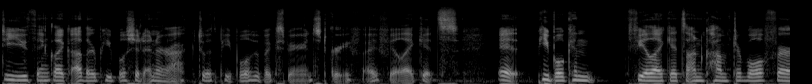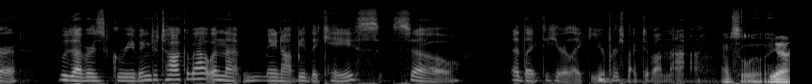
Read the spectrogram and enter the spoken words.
do you think like other people should interact with people who've experienced grief? I feel like it's it people can feel like it's uncomfortable for whoever's grieving to talk about when that may not be the case so i'd like to hear like your perspective on that absolutely yeah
